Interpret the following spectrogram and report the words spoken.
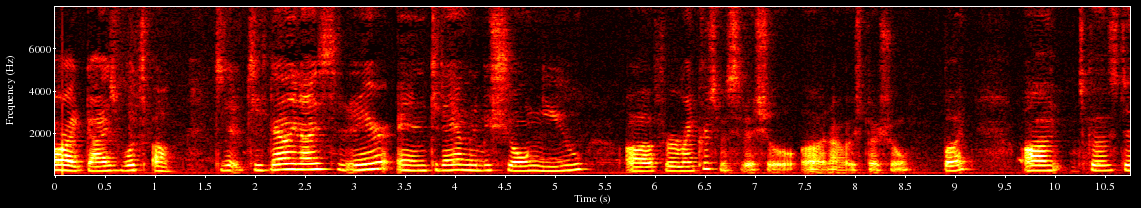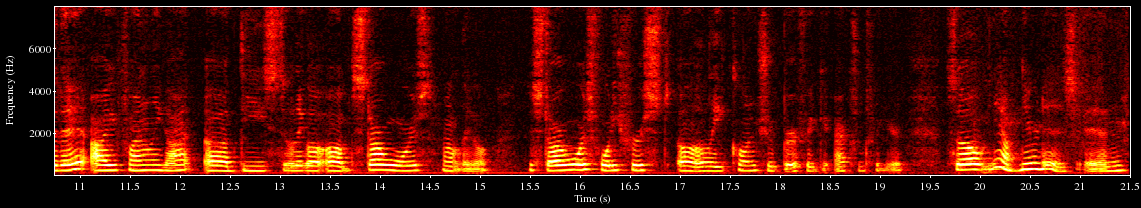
Alright guys, what's up? It's Valley Nice here, and today I'm going to be showing you, uh, for my Christmas special, uh, not really special, but, um, because today I finally got, uh, the Lego, uh, Star Wars, not Lego, the Star Wars 41st, uh, Elite Clone Trooper figure, action figure. So, yeah, here it is, and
